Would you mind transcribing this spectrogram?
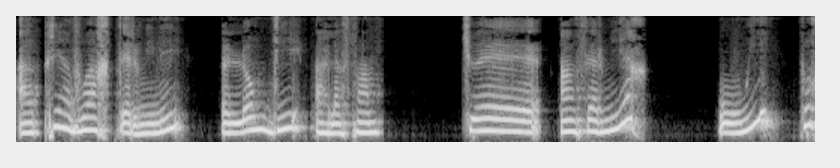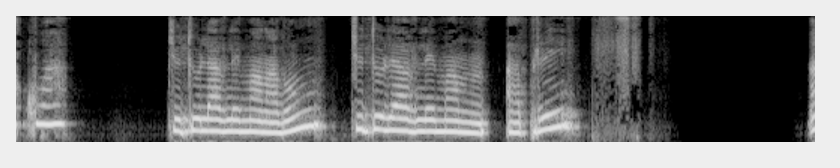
Après avoir terminé, l'homme dit à la femme, Tu es infirmière? Oui, pourquoi? Tu te laves les mains avant, tu te laves les mains après Ah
